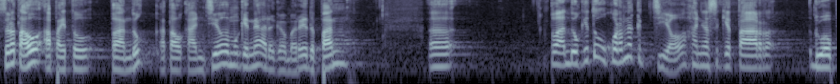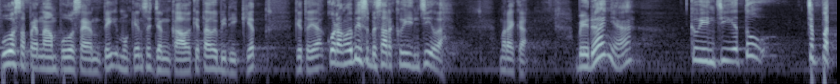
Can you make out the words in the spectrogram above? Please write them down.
Sudah tahu apa itu pelanduk atau kancil mungkinnya ada gambarnya depan. Uh, pelanduk itu ukurannya kecil, hanya sekitar 20 sampai 60 cm, mungkin sejengkal kita lebih dikit gitu ya. Kurang lebih sebesar kelinci lah mereka. Bedanya kelinci itu cepat.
